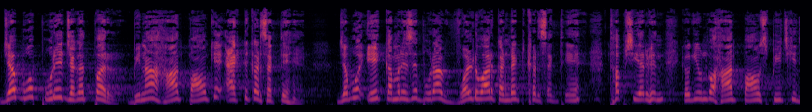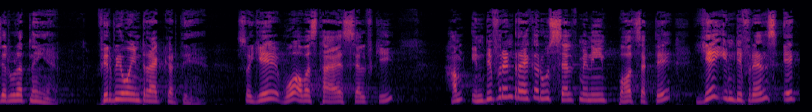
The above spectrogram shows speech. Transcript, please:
जब वो पूरे जगत पर बिना हाथ पाँव के एक्ट कर सकते हैं। जब वो एक कमरे से पूरा वर्ल्ड वार कंडक्ट कर सकते हैं, तब श्री अरविंद, क्योंकि उनको हाथ पाँव स्पीच की ज़रूरत नहीं है, फिर भी वो इंटरेक्ट करते हैं। सो so, ये वो अवस्था है सेल्फ की। हम इंडिफरेंट रहकर उस सेल्फ में नहीं पहुँच सकते। ये इंडिफरेंस एक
